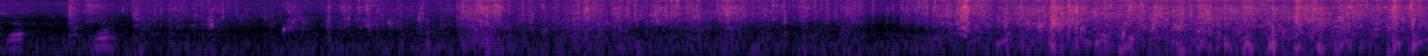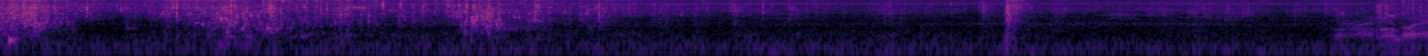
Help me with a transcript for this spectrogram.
เก็บ ให้หน่อย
